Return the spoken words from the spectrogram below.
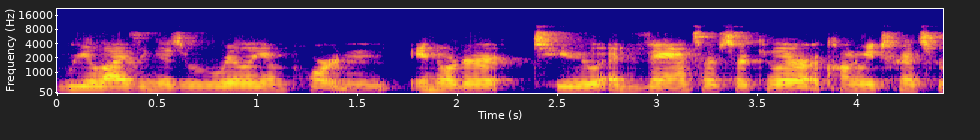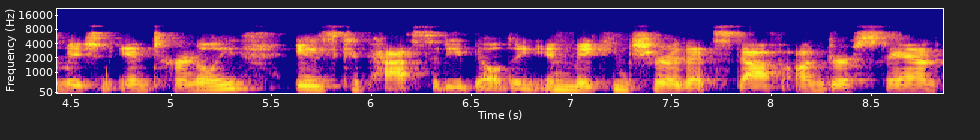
realizing is really important in order to advance our circular economy transformation internally is capacity building and making sure that staff understand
